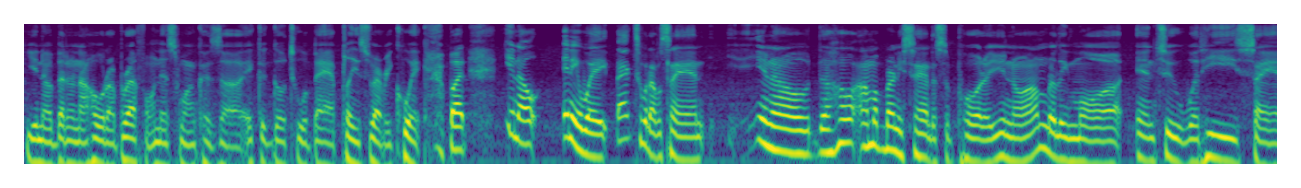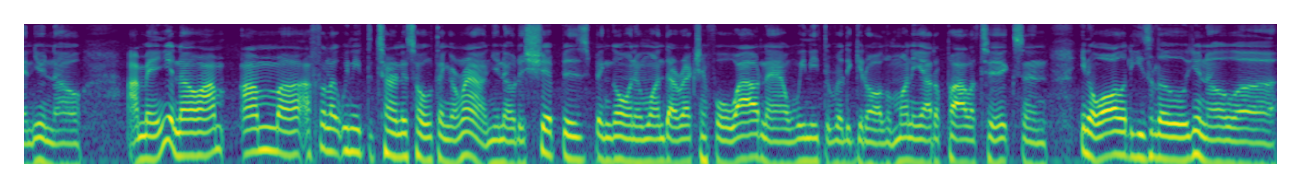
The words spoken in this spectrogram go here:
you know, better not hold our breath on this one because uh, it could go to a bad place very quick. But, you know, anyway, back to what I was saying. You know, the whole I'm a Bernie Sanders supporter. You know, I'm really more into what he's saying. You know, I mean, you know, I'm I'm uh, I feel like we need to turn this whole thing around. You know, the ship has been going in one direction for a while now. We need to really get all the money out of politics and you know all of these little you know. Uh,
